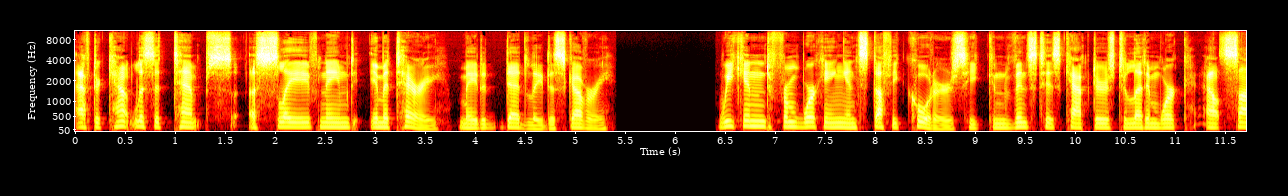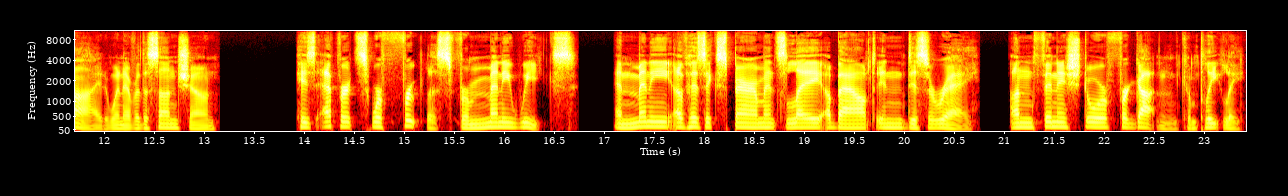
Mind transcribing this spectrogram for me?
after countless attempts, a slave named Imeteri made a deadly discovery. Weakened from working in stuffy quarters, he convinced his captors to let him work outside whenever the sun shone. His efforts were fruitless for many weeks, and many of his experiments lay about in disarray, unfinished or forgotten completely,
